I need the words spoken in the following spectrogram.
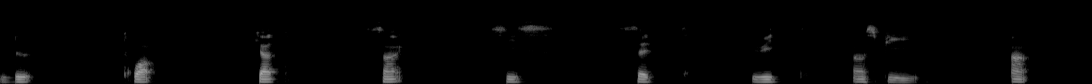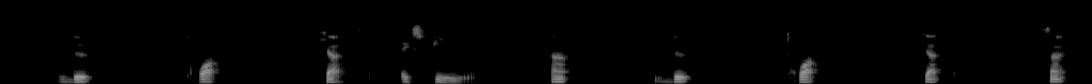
2, 3, 4, 5, 6, 7, 8. Inspire. 1, 2, 3, 4. Expire. 1, 2, 3, 4, 5,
